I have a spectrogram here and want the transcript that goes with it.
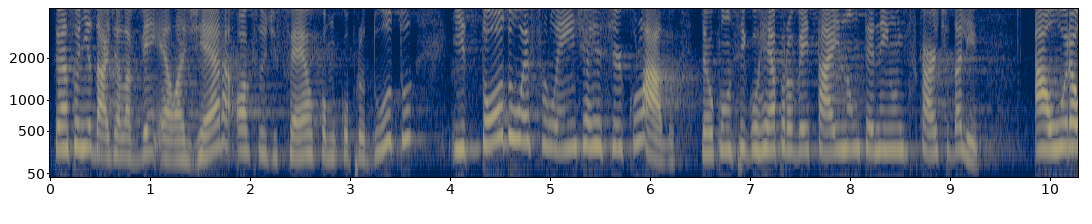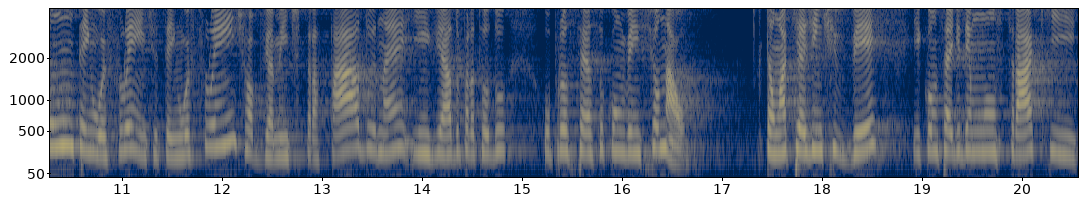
Então, essa unidade, ela, vem, ela gera óxido de ferro como coproduto e todo o efluente é recirculado. Então, eu consigo reaproveitar e não ter nenhum descarte dali. A URA 1 tem o efluente? Tem o efluente, obviamente tratado né, e enviado para todo o processo convencional. Então, aqui a gente vê e consegue demonstrar que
